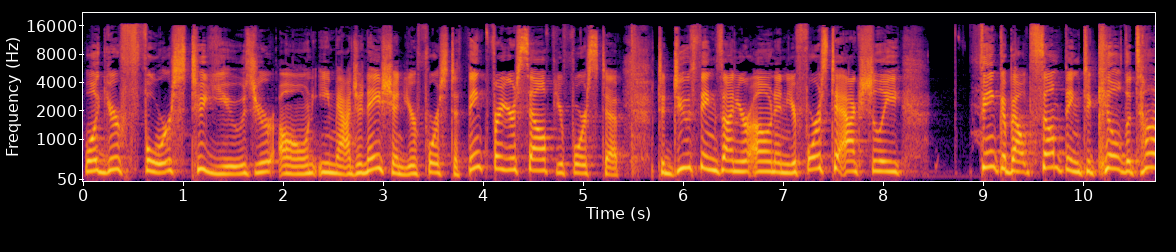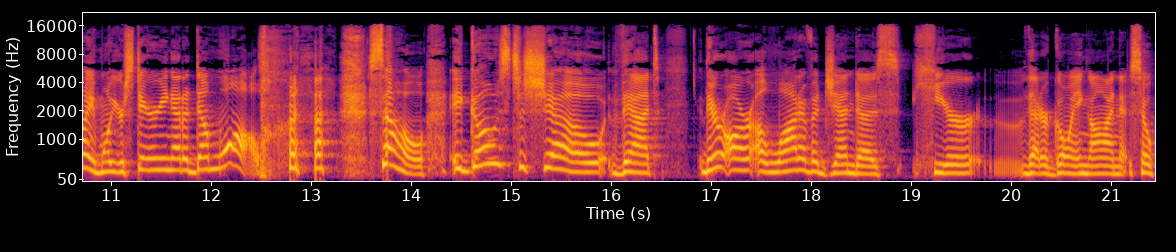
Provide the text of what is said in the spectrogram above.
well, you're forced to use your own imagination. You're forced to think for yourself. You're forced to, to do things on your own and you're forced to actually think about something to kill the time while you're staring at a dumb wall. so it goes to show that there are a lot of agendas here that are going on. So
